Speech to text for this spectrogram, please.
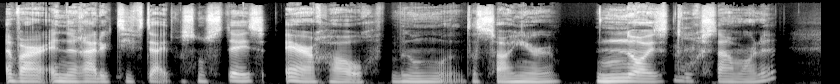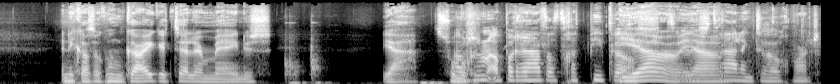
En, waar, en de radioactiviteit was nog steeds erg hoog. Ik bedoel, dat zou hier nooit toegestaan worden. En ik had ook een Geiger-teller mee, dus ja. Sommige... Oh, zo'n apparaat dat gaat piepen als ja, de ja. straling te hoog wordt.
